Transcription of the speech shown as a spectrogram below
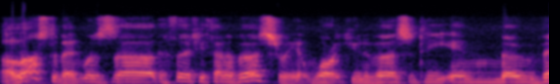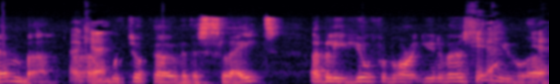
Our last event was uh, the 30th anniversary at Warwick University in November. Okay. Um, we took over the slate. I believe you're from Warwick University. Yeah, you, uh, yeah.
